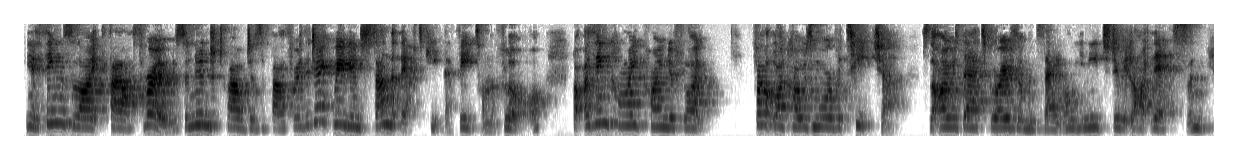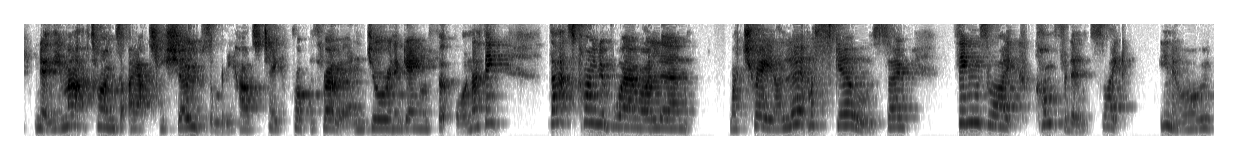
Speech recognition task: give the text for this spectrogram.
you know, things like foul throws, and under 12 does a foul throw, they don't really understand that they have to keep their feet on the floor. But I think I kind of like felt like I was more of a teacher. So that I was there to go over them and say, oh, you need to do it like this. And, you know, the amount of times I actually showed somebody how to take a proper throw in during a game of football. And I think that's kind of where I learned my trade. I learned my skills. So things like confidence, like, you know,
